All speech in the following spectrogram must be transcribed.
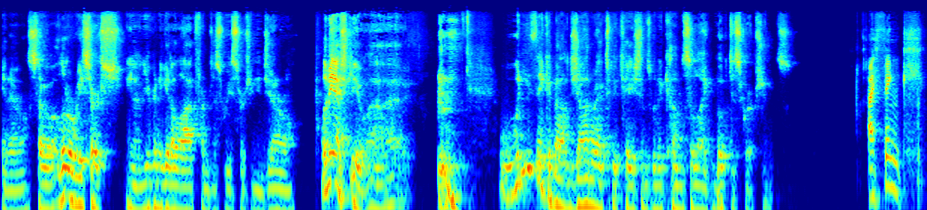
you know. So a little research, you know, you're going to get a lot from just researching in general. Let me ask you, uh, what do you think about genre expectations when it comes to like book descriptions? I think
